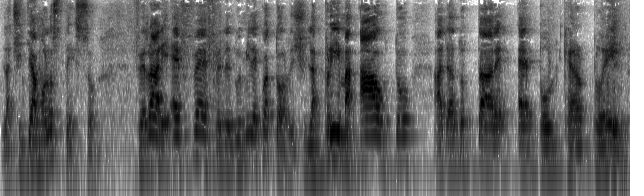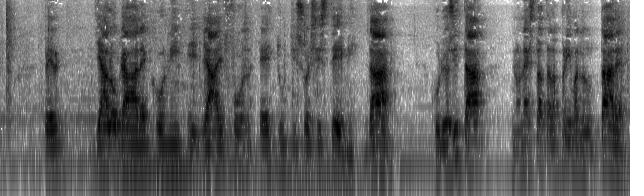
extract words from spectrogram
la citiamo lo stesso. Ferrari FF del 2014, la prima auto ad adottare Apple CarPlay per dialogare con gli iPhone e tutti i suoi sistemi. Da curiosità, non è stata la prima ad adottare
